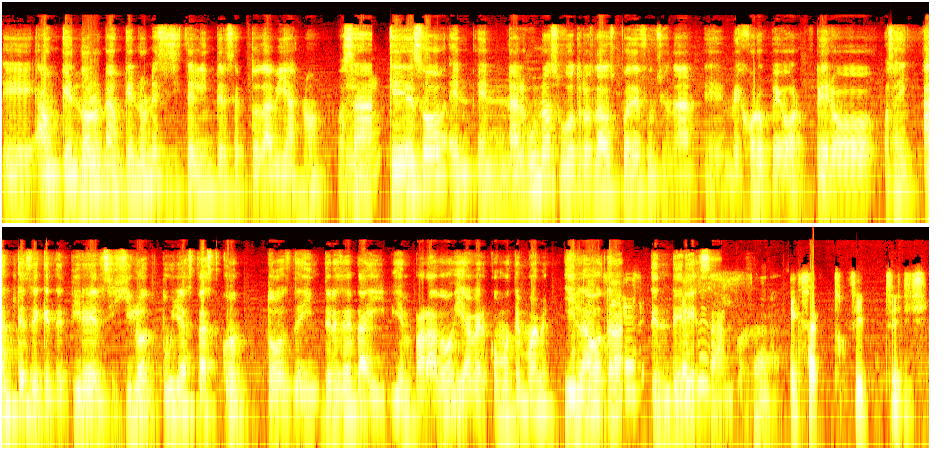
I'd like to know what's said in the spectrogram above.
eh, aunque, no, aunque no necesite el intercept todavía, ¿no? O sea, que eso en, en, algunos u otros lados puede funcionar eh, mejor o peor, pero, o sea, antes de que te tire el sigilo, tú ya estás con dos de intercept ahí bien parado y a ver cómo te mueven. Y la otra te endereza. Exacto, sí, sí, sí.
